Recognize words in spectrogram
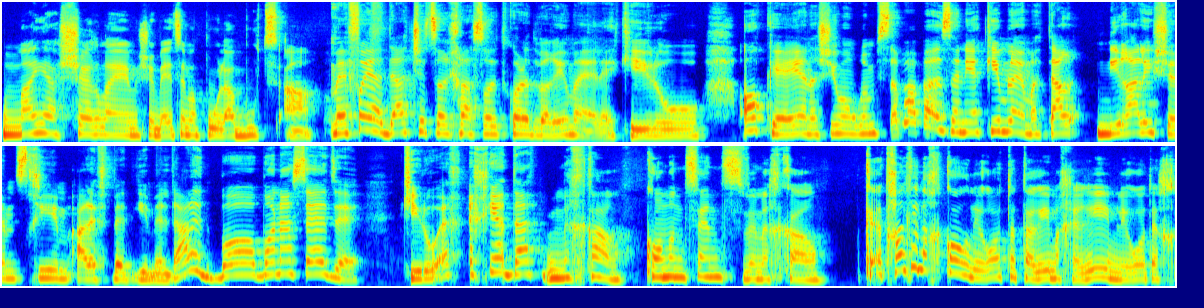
מה יאשר להם שבעצם הפעולה בוצעה. מאיפה ידעת שצריך לעשות את כל הדברים האלה? כאילו, אוקיי, אנשים אומרים סבבה, אז אני אקים להם אתר, נראה לי שהם צריכים א', ב', ג', ד', בוא, בוא נעשה את זה. כאילו, איך, איך ידעת? מחקר, common sense ומחקר. התחלתי לחקור, לראות אתרים אחרים, לראות איך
